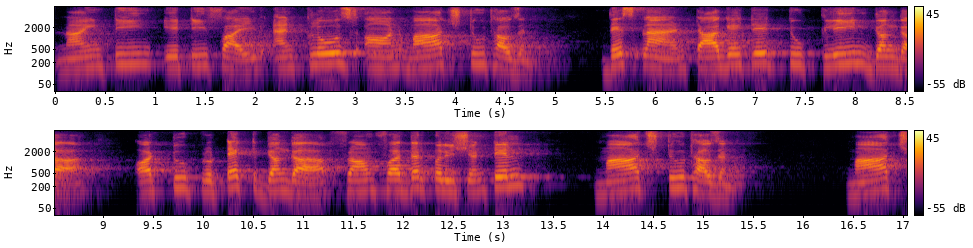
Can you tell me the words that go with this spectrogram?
1985 and closed on March 2000 This plan targeted to clean Ganga or to protect Ganga from further pollution till March 2000. March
